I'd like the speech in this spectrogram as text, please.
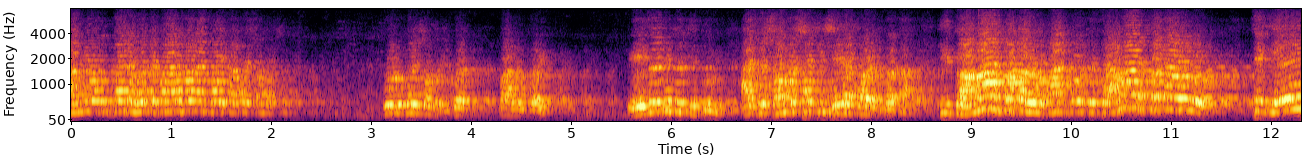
আমিও উদ্ধার হতে পারব না কয় তাদের সমস্যা। কয় কয় আচ্ছা কিন্তু এই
